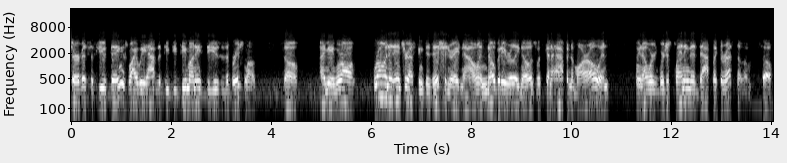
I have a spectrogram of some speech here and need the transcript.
service a few things. Why we have the PPP money to use as a bridge loan. So, I mean, we're all we're all in an interesting position right now, and nobody really knows what's going to happen tomorrow. And you know, we're we're just planning to adapt like the rest of them. So.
